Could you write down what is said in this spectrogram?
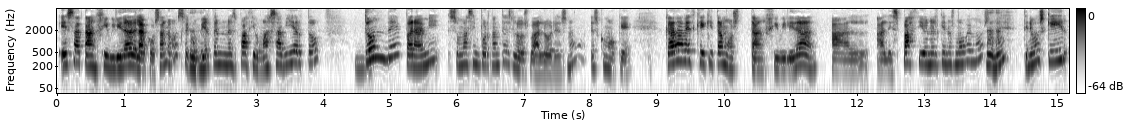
esa tangibilidad de la cosa, ¿no? Se convierte en un espacio más abierto donde para mí son más importantes los valores, ¿no? Es como que cada vez que quitamos tangibilidad al, al espacio en el que nos movemos, tenemos que ir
